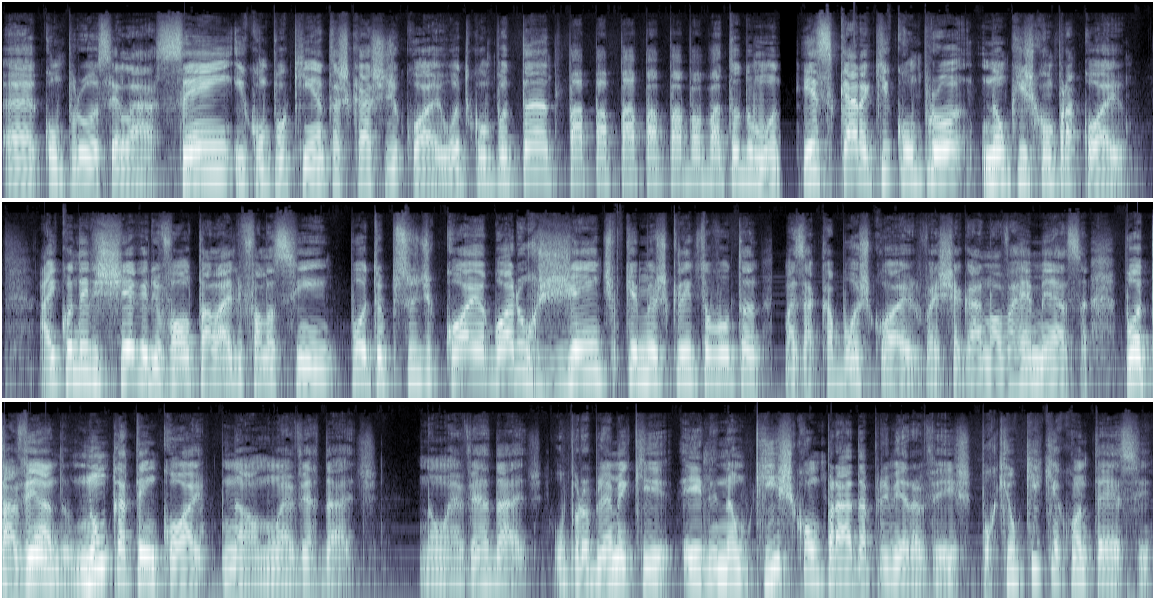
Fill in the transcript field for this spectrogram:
é, comprou, sei lá, 100 e comprou 500 caixas de coio. Outro comprou tanto, pá, pá, pá, pá, pá, pá, pá, todo mundo. Esse cara aqui comprou, não quis comprar coio. Aí quando ele chega, ele volta lá, ele fala assim: Puta, eu preciso de coio agora urgente, porque meus clientes estão voltando. Mas acabou as coios, vai chegar a nova remessa. Pô, tá vendo? Nunca tem coio. Não, não é verdade. Não é verdade. O problema é que ele não quis comprar da primeira vez, porque o que, que acontece?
